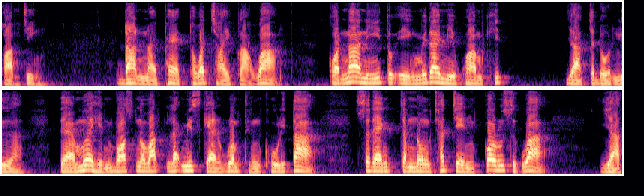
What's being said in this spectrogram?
ความจริง ด้านนายแพทย์ทวัชชัยกล่าวว่า ก่อนหน้านี้ตัวเองไม่ได้มีความคิด อยากจะโดดเรือ แต่เมื่อเห็นบอสนวัตและมิสแกนรวมถึงคูลิต้าแสดงจำนงชัดเจนก็รู้สึกว่า อยาก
